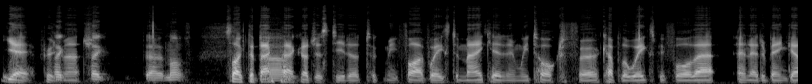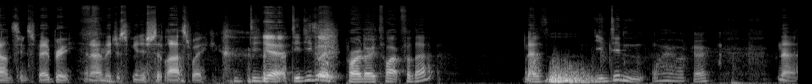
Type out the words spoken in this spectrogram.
Yeah, pretty Take- much. Take about a month. It's like the backpack Um, I just did. It took me five weeks to make it, and we talked for a couple of weeks before that, and it had been going since February, and I only just finished it last week. Did, Yeah, Did you do a prototype for that? No. Was- You didn't? Wow, okay. No.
